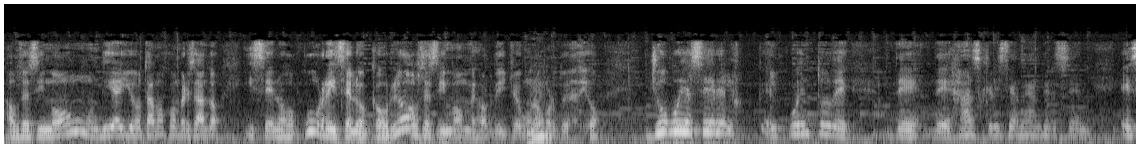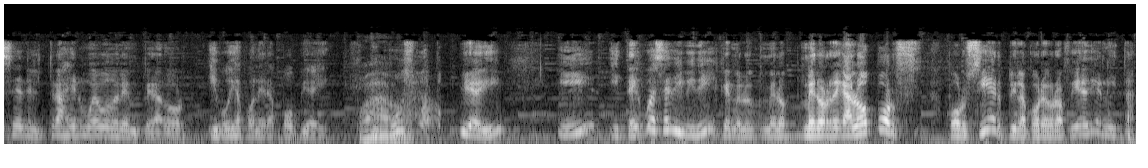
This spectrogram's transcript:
a José Simón, un día yo estamos conversando y se nos ocurre, y se le ocurrió a José Simón, mejor dicho, en una oportunidad, dijo, yo voy a hacer el, cuento de, de, Hans Christian Andersen, ese del traje nuevo del emperador, y voy a poner a Poppy ahí. Y puso a Poppy ahí, y, tengo ese DVD que me lo, me lo, me lo regaló por, por cierto, y la coreografía es de Anita,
